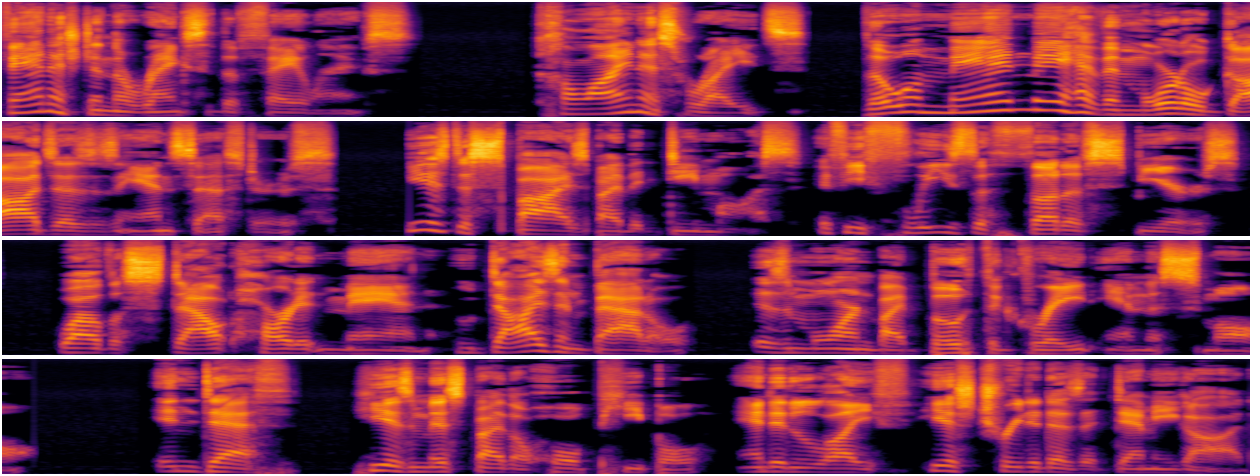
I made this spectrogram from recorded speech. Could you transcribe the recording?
vanished in the ranks of the phalanx. Callinus writes Though a man may have immortal gods as his ancestors, he is despised by the demos if he flees the thud of spears, while the stout hearted man who dies in battle is mourned by both the great and the small. In death, he is missed by the whole people, and in life, he is treated as a demigod.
